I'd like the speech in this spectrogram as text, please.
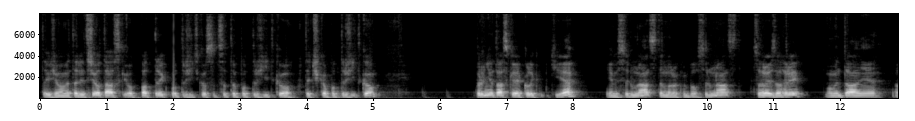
Takže máme tady tři otázky od Patrik, potržítko, to potržítko, tečka, potržítko. První otázka je, kolik ti je? Je mi 17, tenhle rok mi bylo 17. Co hraješ za hry? Momentálně uh,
